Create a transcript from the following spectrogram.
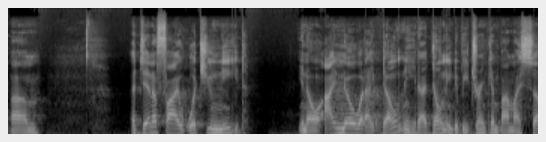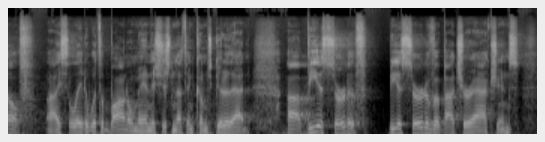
Um, identify what you need. You know, I know what I don't need. I don't need to be drinking by myself, isolated with a bottle, man. There's just nothing comes good of that. Uh, be assertive. Be assertive about your actions.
